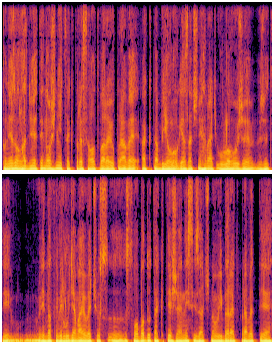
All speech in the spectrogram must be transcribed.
to nezohľadňuje tie nožnice, ktoré sa otvárajú práve, ak tá biológia začne hrať úlohu, že, že tí jednotliví ľudia majú väčšiu slobodu, tak tie ženy si začnú vyberať práve tie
